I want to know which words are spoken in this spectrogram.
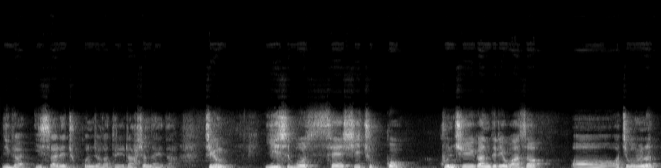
네가 이스라엘의 주권자가 되리라 하셨나이다. 지금 이스보셋이 죽고 군 지휘관들이 와서 어, 어찌 보면은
